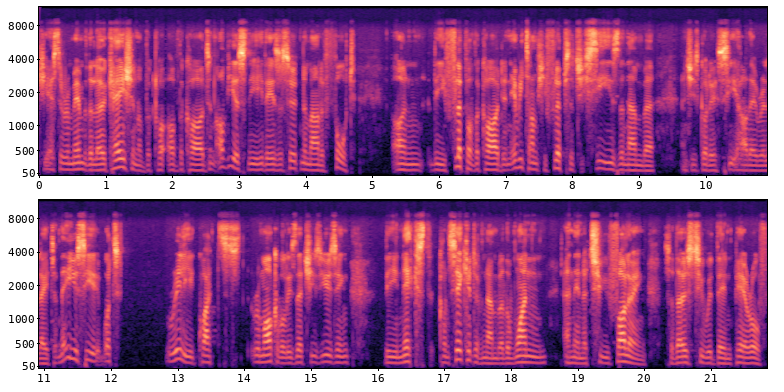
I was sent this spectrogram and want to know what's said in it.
she has to remember the location of the of the cards and obviously there's a certain amount of thought on the flip of the card and every time she flips it she sees the number and she's got to see how they relate. And there you see what's really quite remarkable is that she's using the next consecutive number the one and then a two following. So those two would then pair off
